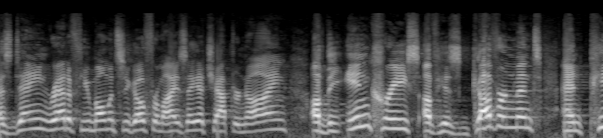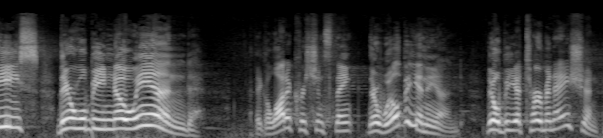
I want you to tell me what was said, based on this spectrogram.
As Dane read a few moments ago from Isaiah chapter 9, of the increase of his government and peace, there will be no end. I think a lot of Christians think there will be an end. There'll be a termination.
